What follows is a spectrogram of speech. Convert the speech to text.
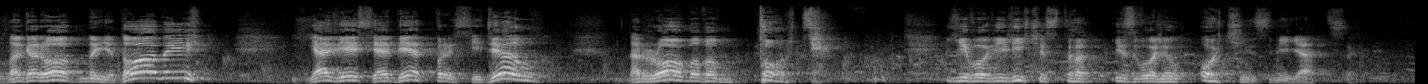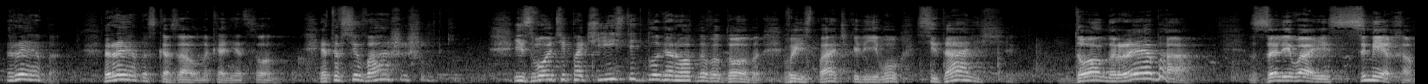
благородные доны, я весь обед просидел на ромовом торте. Его Величество изволил очень смеяться. Рэба, Рэба, сказал наконец он, это все ваши шутки. Извольте почистить благородного Дона. Вы испачкали ему седалище. Дон Рэба, заливаясь смехом,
